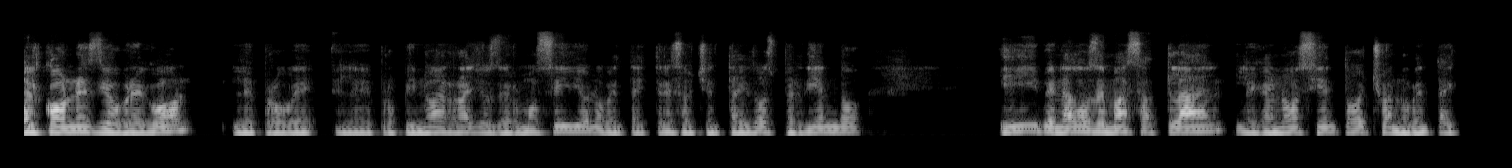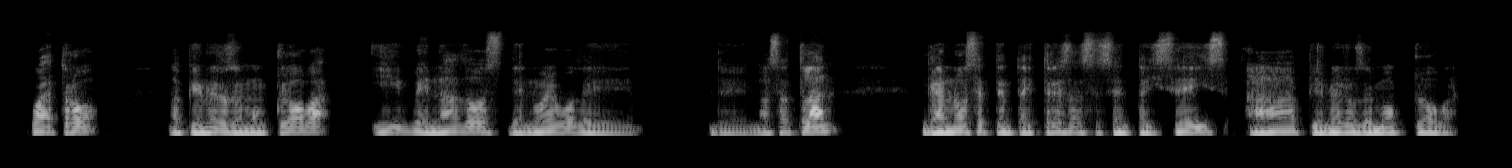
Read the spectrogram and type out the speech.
Halcones de Obregón le, le, propinó a Rayos de Hermosillo 93 a 82 perdiendo. Y Venados de Mazatlán le ganó 108 a 94 a Pioneros de Monclova. Y Venados de nuevo de, de Mazatlán ganó 73 a 66 a Pioneros de Monclova.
